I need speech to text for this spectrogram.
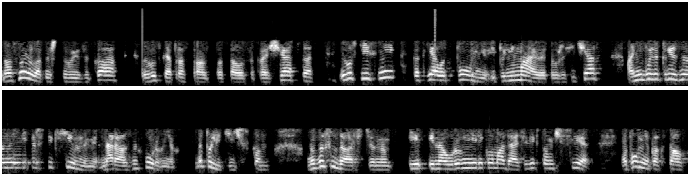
на основе латышского языка, русское пространство стало сокращаться. И русские СМИ, как я вот помню и понимаю это уже сейчас, они были признаны неперспективными на разных уровнях. На политическом, на государственном и, и на уровне рекламодателей в том числе. Я помню, как стал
